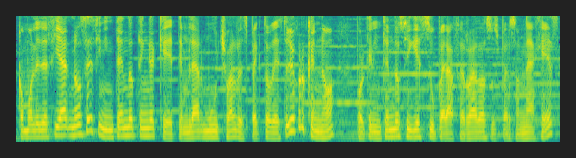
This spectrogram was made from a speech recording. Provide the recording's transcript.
como les decía, no sé si Nintendo tenga que temblar mucho al respecto de esto. Yo creo que no, porque Nintendo sigue súper aferrado a sus personajes,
